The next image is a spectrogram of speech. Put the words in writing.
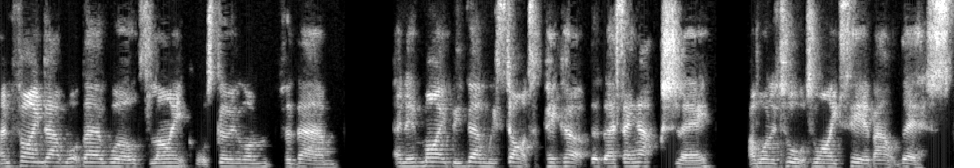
and find out what their world's like, what's going on for them. And it might be then we start to pick up that they're saying, actually, I want to talk to IT about this.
